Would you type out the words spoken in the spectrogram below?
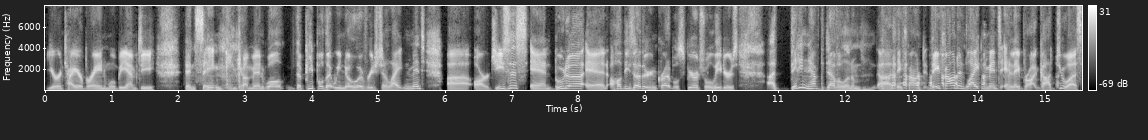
your entire brain will be empty. Then Satan can come in. Well, the people that we know who have reached enlightenment uh, are Jesus and Buddha and all these other incredible spiritual leaders. Uh, they didn't have the devil in them. Uh, they found they found enlightenment and they brought God to us.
